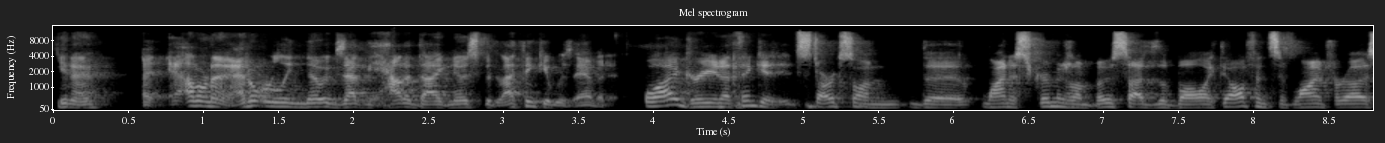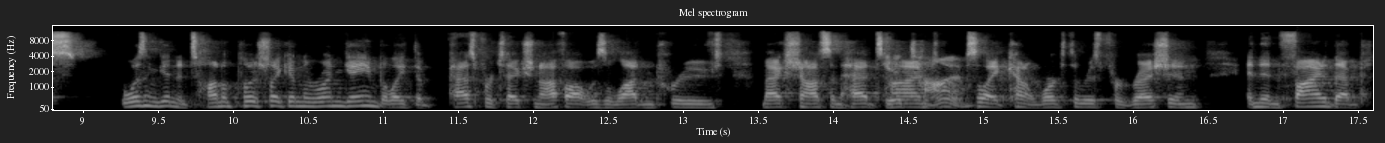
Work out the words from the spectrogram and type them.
you know, I, I, don't know. I don't really know exactly how to diagnose, but I think it was evident. Well, I agree, and I think it, it starts on the line of scrimmage on both sides of the ball. Like the offensive line for us wasn't getting a ton of push like in the run game, but like the pass protection I thought was a lot improved. Max Johnson had time, time, to like kind of work through his progression and then find that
